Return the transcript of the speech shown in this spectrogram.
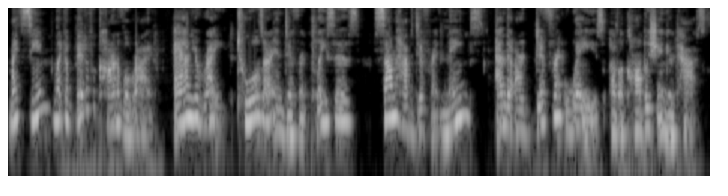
might seem like a bit of a carnival ride. And you're right, tools are in different places, some have different names, and there are different ways of accomplishing your tasks.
